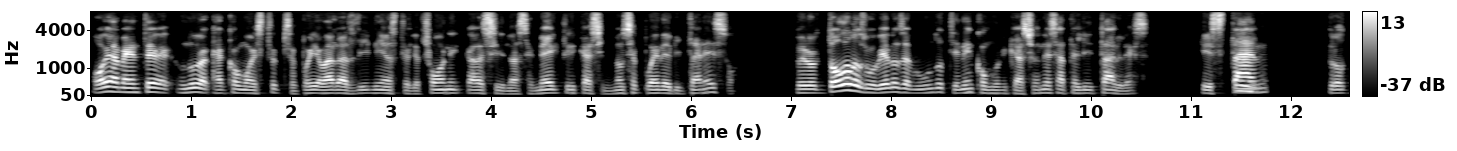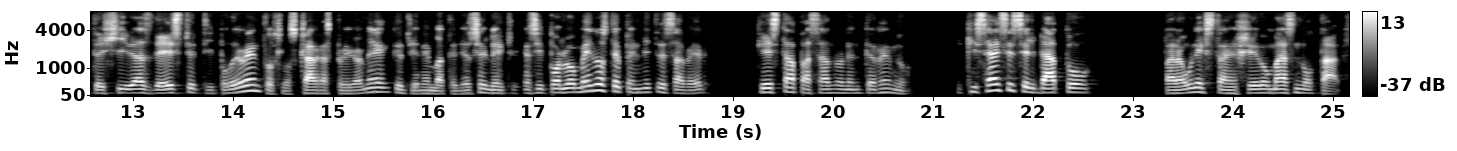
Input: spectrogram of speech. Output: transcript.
Obviamente, un huracán como este se puede llevar las líneas telefónicas y las eléctricas y no se puede evitar eso. Pero todos los gobiernos del mundo tienen comunicaciones satelitales que están protegidas de este tipo de eventos. Los cargas previamente, tienen baterías eléctricas y por lo menos te permite saber qué está pasando en el terreno. Y quizá ese es el dato para un extranjero más notable.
